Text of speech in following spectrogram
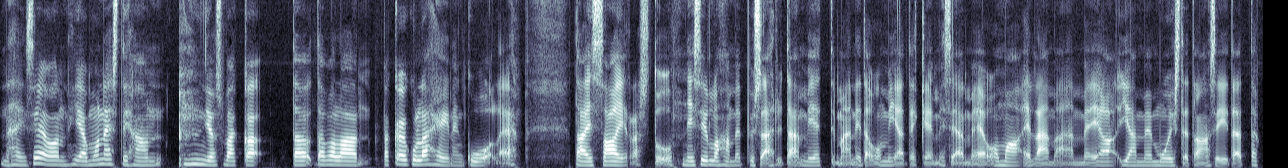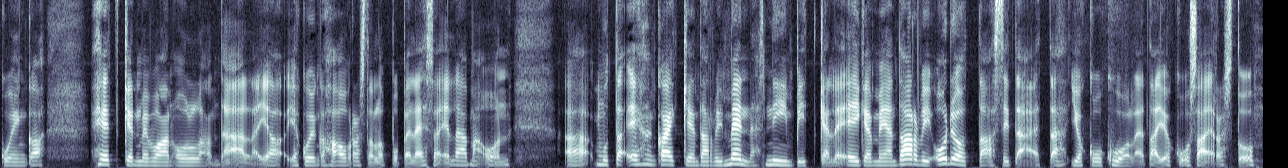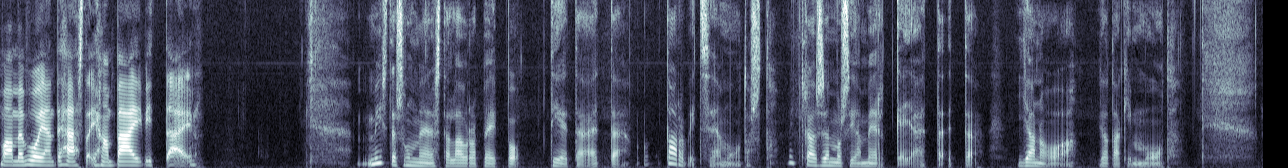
Näin se on. Ja monestihan, jos vaikka ta- tavallaan vaikka joku läheinen kuolee, tai sairastuu, niin silloinhan me pysähdytään miettimään niitä omia tekemisiä, meidän omaa elämäämme ja, ja me muistetaan siitä, että kuinka hetken me vaan ollaan täällä ja, ja kuinka haurasta loppupeleissä elämä on. Uh, mutta eihän kaikkien tarvi mennä niin pitkälle, eikä meidän tarvi odottaa sitä, että joku kuolee tai joku sairastuu, vaan me voidaan tehdä sitä ihan päivittäin. Mistä sun mielestä Laura Peippo tietää, että tarvitsee muutosta? Mitkä on semmoisia merkkejä, että, että janoaa jotakin muuta?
